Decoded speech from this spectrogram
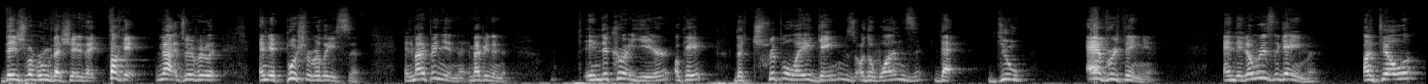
they just remove that shit. It's like, fuck it, nah, it's really, and they push a release. In my opinion, in my opinion, in the current year, okay, the AAA games are the ones that do everything. And they don't release the game until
